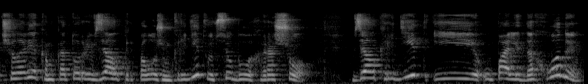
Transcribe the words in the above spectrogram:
человеком, который взял, предположим, кредит, вот все было хорошо, взял кредит и упали доходы,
